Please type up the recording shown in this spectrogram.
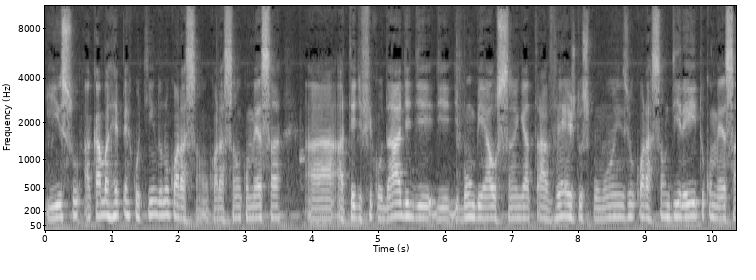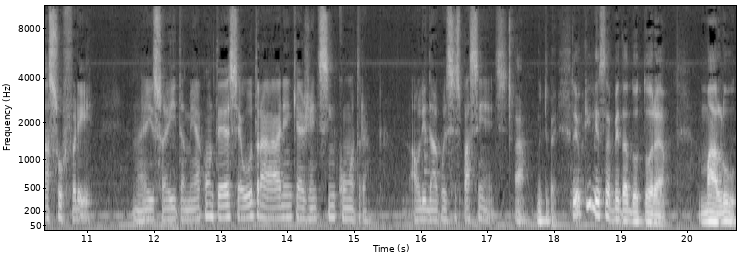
E isso acaba repercutindo no coração. O coração começa a, a ter dificuldade de, de, de bombear o sangue através dos pulmões e o coração direito começa a sofrer. Né? Isso aí também acontece, é outra área em que a gente se encontra ao lidar com esses pacientes. Ah, muito bem. Então, eu queria saber da doutora Malu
